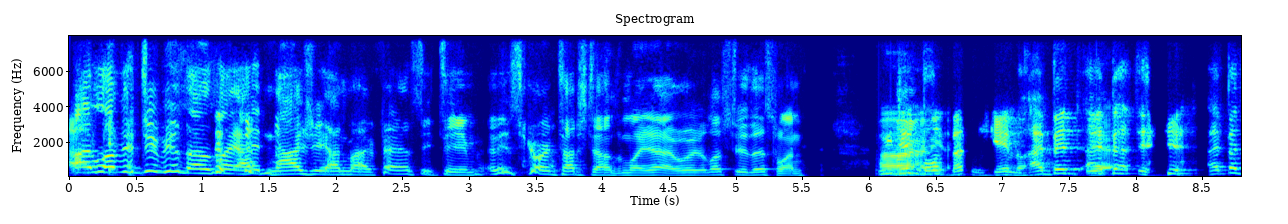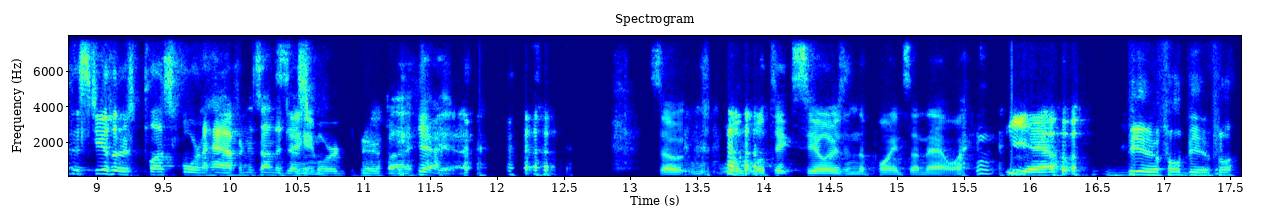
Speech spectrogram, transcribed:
I love it too because I was like, I had Najee on my fantasy team and he's scoring touchdowns. I'm like, yeah, let's do this one. We did both bet this game though. I bet yeah. I bet the I bet the Steelers plus four and a half, and it's on the Same. Discord to verify. Yeah. yeah. so we'll we'll take Steelers and the points on that one. yeah. Beautiful, beautiful.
